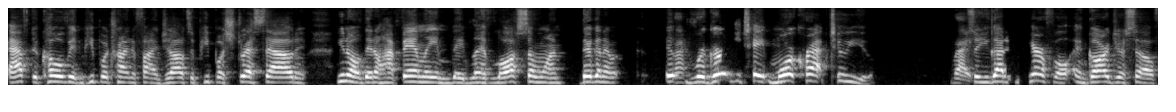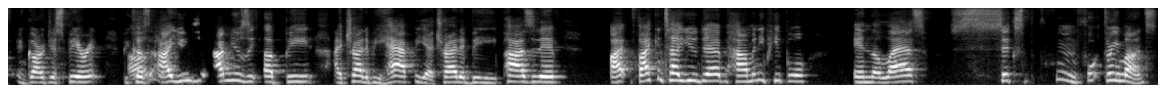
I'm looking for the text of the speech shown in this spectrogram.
after COVID and people are trying to find jobs and people are stressed out and you know they don't have family and they've have lost someone, they're gonna Right. regurgitate more crap to you. Right. So you got to be careful and guard yourself and guard your spirit because Oh, yeah. I usually I'm usually upbeat. I try to be happy. I try to be positive. I, if I can tell you, Deb, how many people in the last six, hmm, four, three months,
